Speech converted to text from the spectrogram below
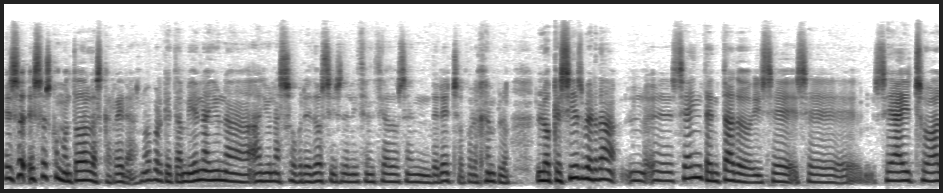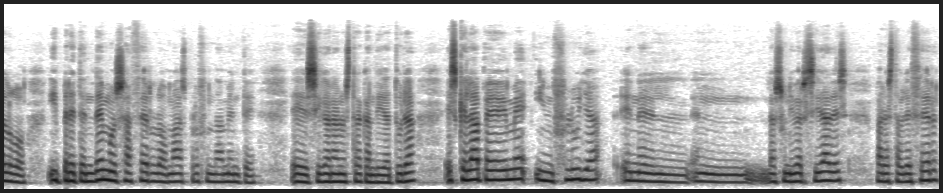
Eso, eso es como en todas las carreras, ¿no? porque también hay una, hay una sobredosis de licenciados en Derecho, por ejemplo. Lo que sí es verdad, eh, se ha intentado y se, se, se, ha hecho algo y pretendemos hacerlo más profundamente eh, si gana nuestra candidatura, es que la APM influya en, el, en las universidades para establecer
